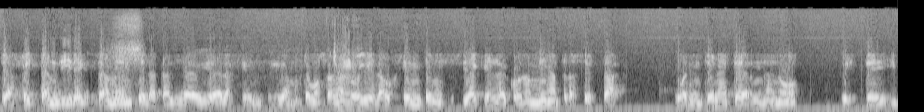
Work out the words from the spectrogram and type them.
Que afectan directamente la calidad de vida de la gente. Digamos, estamos hablando hoy de la urgente necesidad que es la economía tras esta cuarentena eterna, ¿no? Este, y,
